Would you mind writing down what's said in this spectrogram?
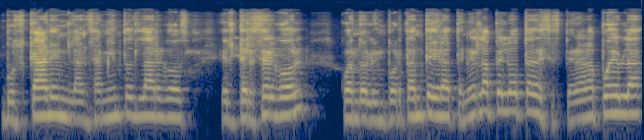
buscar en lanzamientos largos el tercer gol, cuando lo importante era tener la pelota, desesperar a Puebla,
